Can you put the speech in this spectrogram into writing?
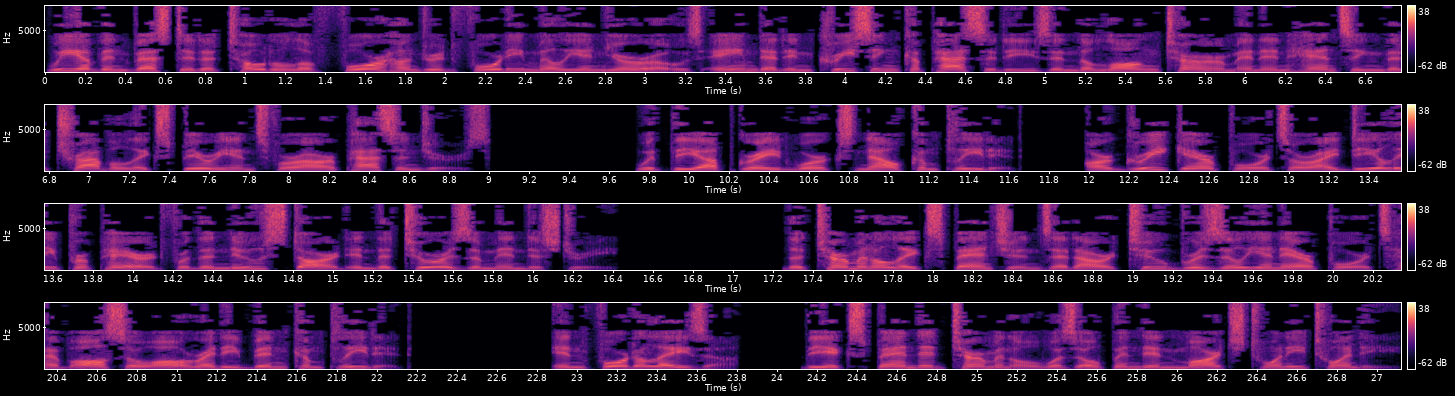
we have invested a total of 440 million euros aimed at increasing capacities in the long term and enhancing the travel experience for our passengers. With the upgrade works now completed, our Greek airports are ideally prepared for the new start in the tourism industry. The terminal expansions at our two Brazilian airports have also already been completed. In Fortaleza, the expanded terminal was opened in March 2020,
